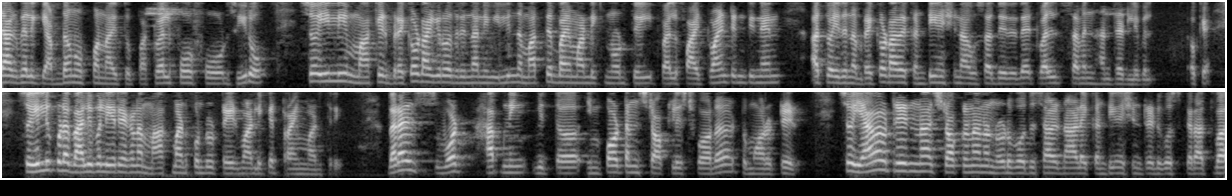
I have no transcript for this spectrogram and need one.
ಜಾಗದಲ್ಲಿ ಗ್ಯಾಪ್ ಡೌನ್ ಓಪನ್ ಆಯ್ತುಪ್ಪ twelve four four zero so ಇಲ್ಲಿ ಮಾರ್ಕೆಟ್ ಬ್ರೇಕ್ಔಟ್ ಆಗಿರೋದ್ರಿಂದ ನೀವು ಇಲ್ಲಿಂದ ಮತ್ತೆ ಬೈ ಮಾಡ್ಲಿಕ್ಕೆ ನೋಡ್ತೀರಿ. ಟ್ವೆಲ್ ಫೈವ್ ಟ್ವೆಂಟಿ ನೈನ್ ಅಥವಾ ಇದನ್ನ ಬ್ರೇಕ್ಔಟ್ ಆದರೆ ಕಂಟಿನ್ಯೂಷನ್ ಆಗೋ ಸಾಧ್ಯತೆ ಇದೆ. Twelve seven hundred level okay so ಇಲ್ಲಿ ಕೂಡ ವ್ಯಾಲ್ಯೂಬಲ್ ಏರಿಯಾಗಳನ್ನ ಮಾರ್ಕ್ ಮಾಡಿಕೊಂಡು ಟ್ರೇಡ್ ಮಾಡಲಿಕ್ಕೆ ಟ್ರೈ ಮಾಡ್ತೀರಿ. Versus what happening with important stock list for tomorrow trade so ಯಾವ ಟ್ರೇಡ್ನ ಸ್ಟಾಕ್ ನಾವು ನೋಡಬಹುದು ಸರ್ ನಾಳೆ ಕಂಟಿನ್ಯೂಷನ್ ಟ್ರೇಡ್ಗೋಸ್ಕರ ಅಥವಾ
